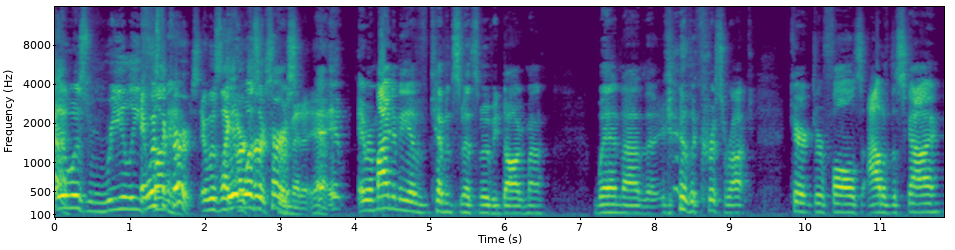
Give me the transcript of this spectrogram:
god. it was really. It was funny. the curse. It was like it our was curse, a curse. for a minute. Yeah. It, it reminded me of Kevin Smith's movie Dogma, when uh, the the Chris Rock character falls out of the sky,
